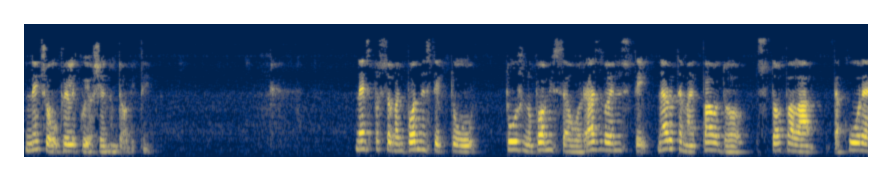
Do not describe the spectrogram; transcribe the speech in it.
Neću ovu priliku još jednom dobiti. Nesposoban podnesti tu tužnu pomisao o razvojenosti, Narutama je pao do stopala Takure,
